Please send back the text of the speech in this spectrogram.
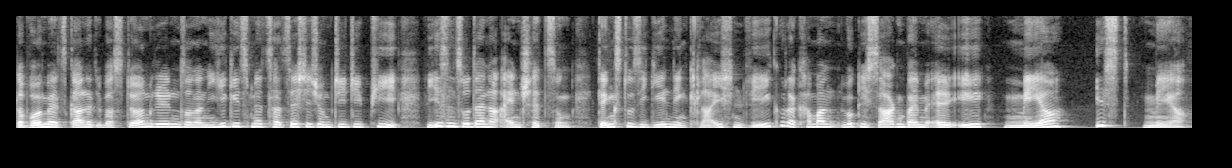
da wollen wir jetzt gar nicht über Stern reden, sondern hier geht es mir tatsächlich um GGP. Wie ist denn so deine Einschätzung? Denkst du, sie gehen den gleichen Weg oder kann man wirklich sagen, beim LE mehr ist mehr?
